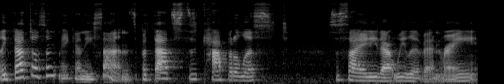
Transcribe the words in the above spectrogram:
Like, that doesn't make any sense, but that's the capitalist society that we live in, right?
